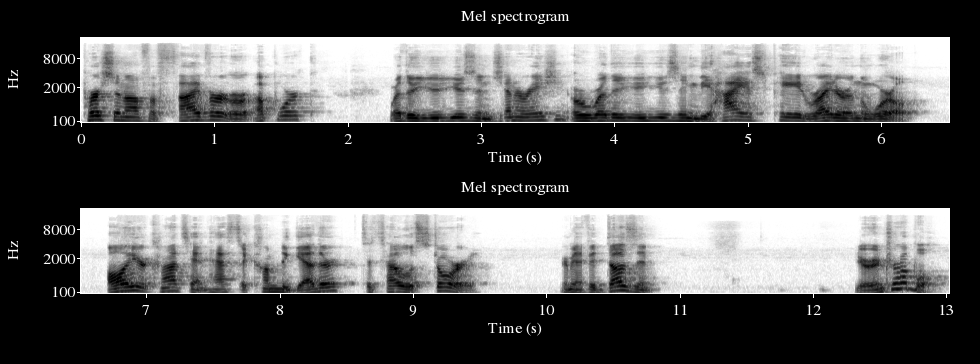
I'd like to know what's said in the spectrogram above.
person off of Fiverr or Upwork, whether you're using generation or whether you're using the highest paid writer in the world, all your content has to come together to tell a story. I mean, if it doesn't, you're in trouble.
